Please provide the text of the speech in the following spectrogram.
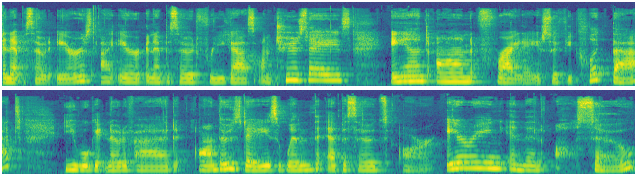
an episode airs. I air an episode for you guys on Tuesdays and on Fridays. So if you click that, you will get notified on those days when the episodes are airing. And then also,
